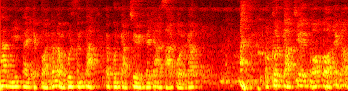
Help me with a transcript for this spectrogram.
ท่านนี้ใครจะก่อนครับระหว่างคุณสังกัดกับคนกับเชิญใครจะอาสาก่อนครับ คนกับเชิญขอก่อนนะครับ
